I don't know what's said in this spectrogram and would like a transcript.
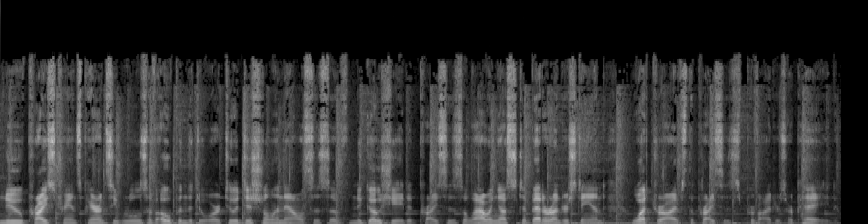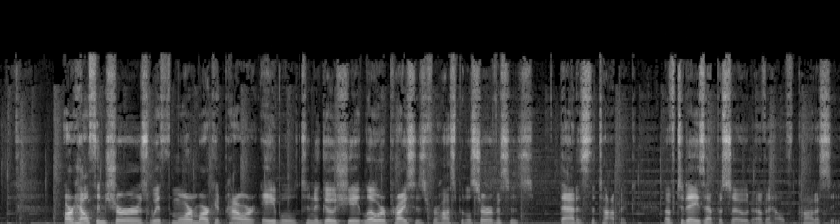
New price transparency rules have opened the door to additional analysis of negotiated prices, allowing us to better understand what drives the prices providers are paid. Are health insurers with more market power able to negotiate lower prices for hospital services? That is the topic of today's episode of A Health Podyssey.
